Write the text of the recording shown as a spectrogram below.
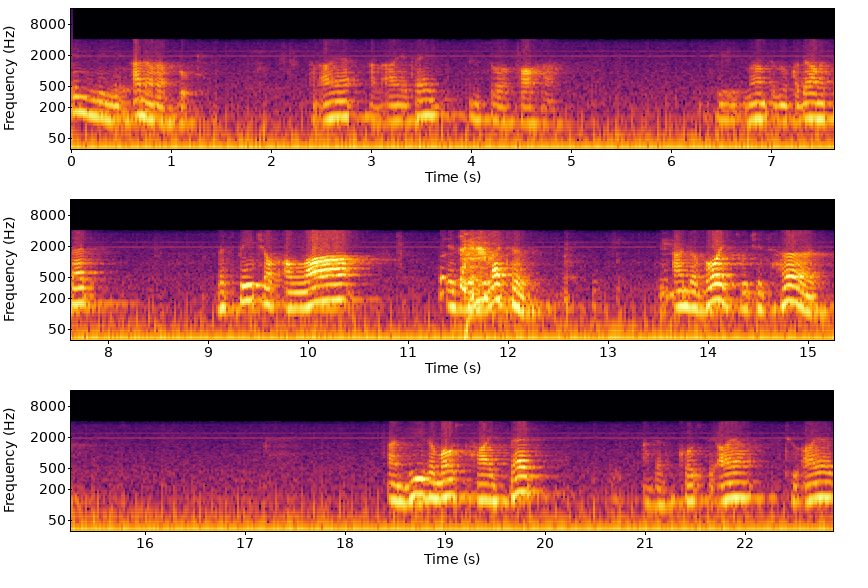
إني أنا ربك. الآية الآيتين من سورة طه. Imam Ibn Qudama said the speech of Allah is with letters. And a voice which is heard. And he the most high said and then he quotes the ayah two ayahs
